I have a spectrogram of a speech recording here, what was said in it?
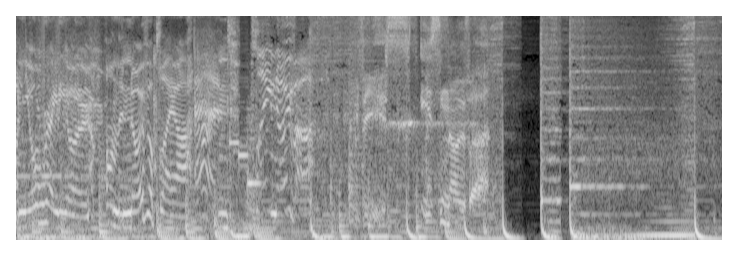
on your radio, on the Nova Player, and Play Nova. This is Nova.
